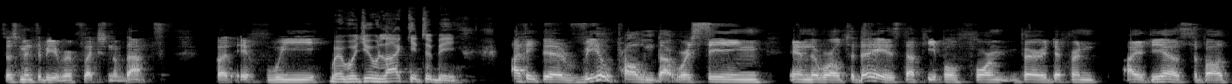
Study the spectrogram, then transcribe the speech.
So it's meant to be a reflection of that. But if we. Where would you like it to be? I think the real problem that we're seeing in the world today is that people form very different ideas about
